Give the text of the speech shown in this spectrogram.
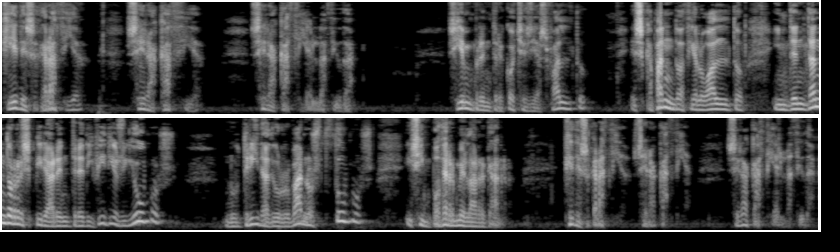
Qué desgracia ser acacia, ser acacia en la ciudad. Siempre entre coches y asfalto, escapando hacia lo alto, intentando respirar entre edificios y humos, nutrida de urbanos zumos y sin poderme largar. ¡Qué desgracia ser acacia! Ser acacia en la ciudad.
